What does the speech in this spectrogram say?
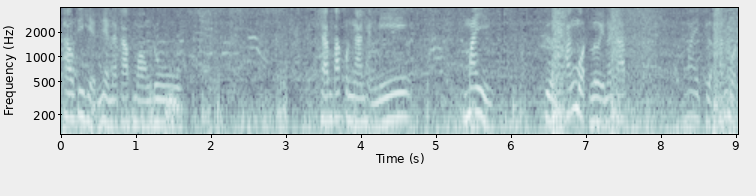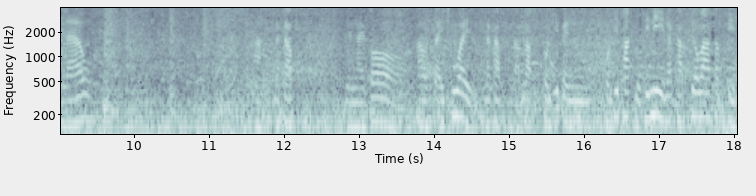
เท่าที่เห็นเนี่ยนะครับมองดูแคมป์พักคนงานแห่งนี้ไม่เกือบทั้งหมดเลยนะครับ ไม่เกือบทั้งหมดแล้วะนะครับยังไงก็เอาใจช่วยนะครับสำหรับคนที่เป็นคนที่พักอยู่ที่นี่นะครับ เชื่อว่าทรัพย์สิน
